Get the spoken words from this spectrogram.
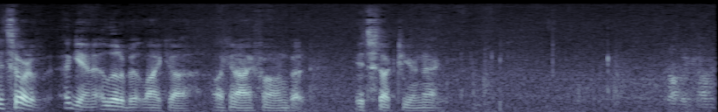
It's sort of, again, a little bit like a like an iPhone, but it's stuck to your neck. Probably coming.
